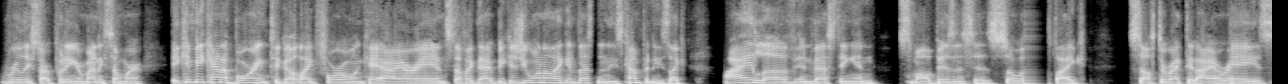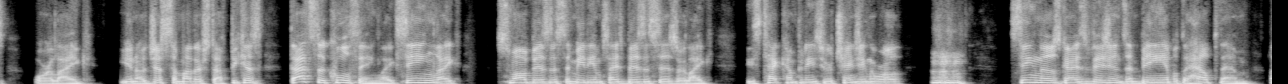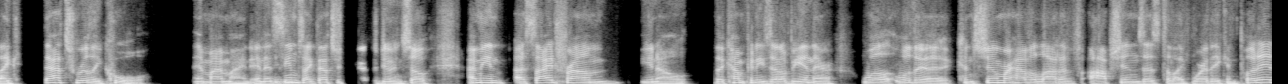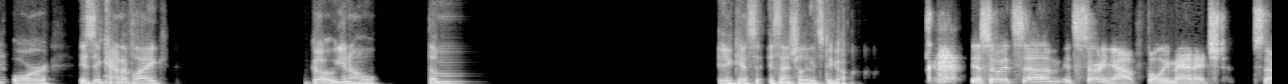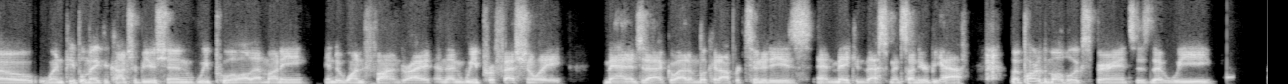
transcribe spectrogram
really start putting your money somewhere it can be kind of boring to go like 401k IRA and stuff like that because you want to like invest in these companies. Like I love investing in small businesses. So with like self-directed IRAs or like, you know, just some other stuff because that's the cool thing. Like seeing like small business and medium-sized businesses or like these tech companies who are changing the world, seeing those guys' visions and being able to help them, like that's really cool in my mind. And it seems like that's what are doing. So, I mean, aside from, you know, the companies that'll be in there, will will the consumer have a lot of options as to like where they can put it? Or is it kind of like go, you know, the it gets essentially needs to go. Yeah, so it's um it's starting out fully managed. So when people make a contribution, we pool all that money into one fund, right? And then we professionally manage that, go out and look at opportunities and make investments on your behalf. But part of the mobile experience is that we,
